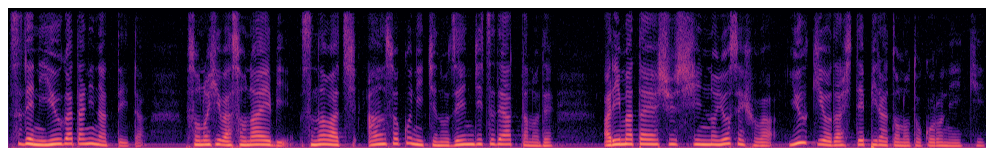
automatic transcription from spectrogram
すでに夕方になっていた。その日は備え日すなわち安息日の前日であったので有股屋出身のヨセフは勇気を出してピラトのところに行き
